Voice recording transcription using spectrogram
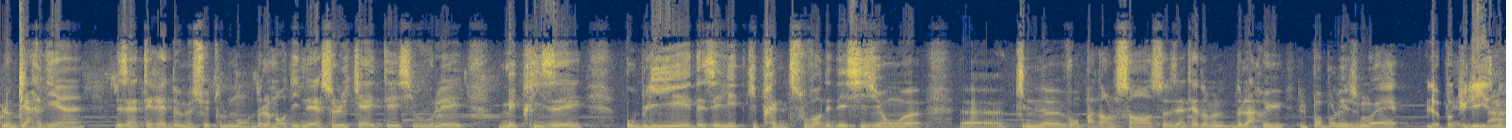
le gardien des intérêts de monsieur tout le monde, de l'homme ordinaire, celui qui a été, si vous voulez, méprisé, oublié des élites qui prennent souvent des décisions euh, euh, qui ne vont pas dans le sens des intérêts de la rue. Le populisme, le populisme,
